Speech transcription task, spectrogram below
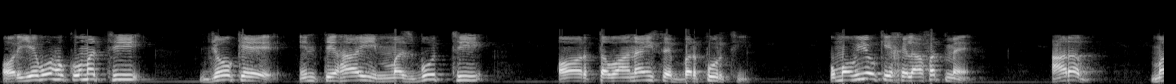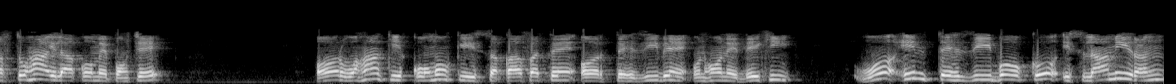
اور یہ وہ حکومت تھی جو کہ انتہائی مضبوط تھی اور توانائی سے بھرپور تھی۔ امویوں کی خلافت میں عرب مفتوحہ علاقوں میں پہنچے۔ اور وہاں کی قوموں کی ثقافتیں اور تہذیبیں انہوں نے دیکھی، وہ ان تہذیبوں کو اسلامی رنگ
